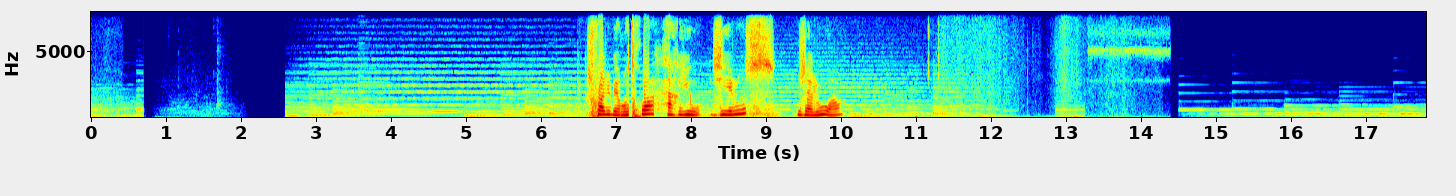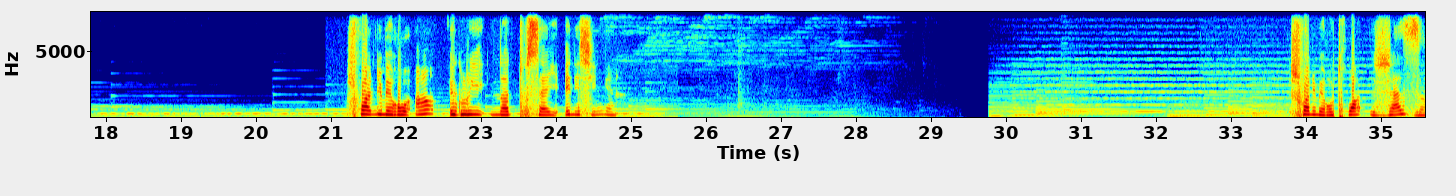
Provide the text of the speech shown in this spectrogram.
Choix numéro 3, Are you jealous Jaloux, hein Choix numéro 1, Agree not to say anything. Choix numéro 3, Jazz.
